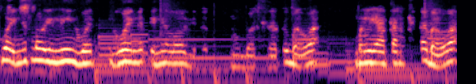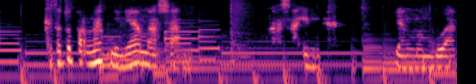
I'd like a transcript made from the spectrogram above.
gue inget lo ini gue gue inget ini lo gitu. Membuat kita tuh bahwa mengingatkan kita bahwa kita tuh pernah punya masa masa indah yang membuat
